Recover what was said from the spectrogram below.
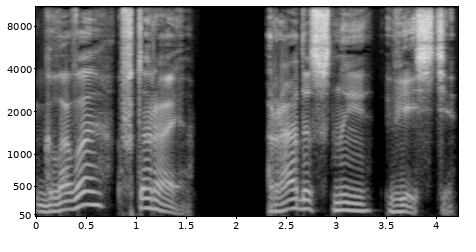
Глава вторая. Радостные вести.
